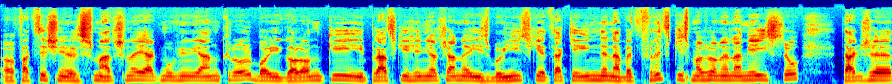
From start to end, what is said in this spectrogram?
o, faktycznie smaczne, jak mówił Jan Król, bo i golonki, i placki ziemniaczane, i zbójnickie, takie inne, nawet frytki smażone na miejscu. Także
